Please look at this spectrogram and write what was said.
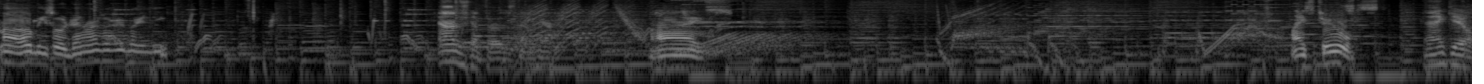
Oh, that'll be so generous of you, crazy. I'm just gonna throw this down here. Nice. Nice too. Thank you.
